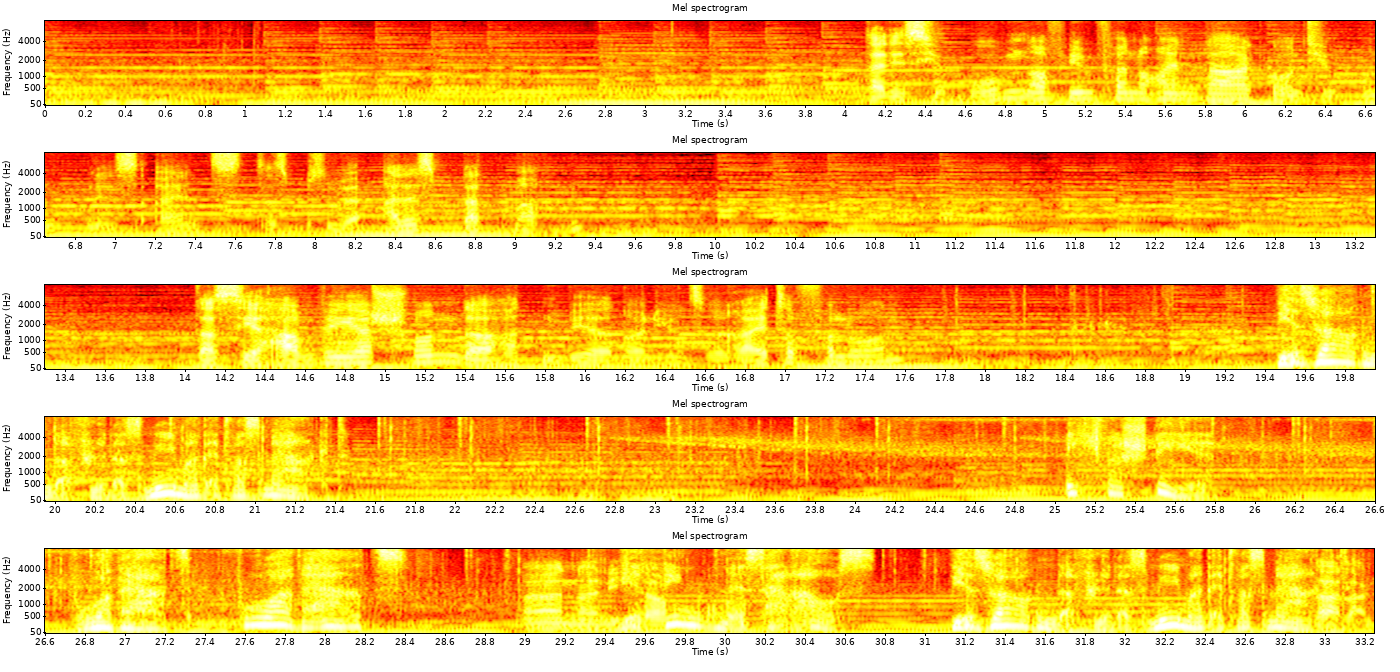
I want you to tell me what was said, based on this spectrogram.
Dann ist hier oben auf jeden Fall noch ein Lager und hier unten ist eins. Das müssen wir alles platt machen. Das hier haben wir ja schon. Da hatten wir neulich unsere Reiter verloren. Wir sorgen dafür, dass niemand etwas merkt. Ich verstehe. Vorwärts, vorwärts. Äh, nein, nicht Wir da. finden es heraus. Wir sorgen dafür, dass niemand etwas merkt. Da lang.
